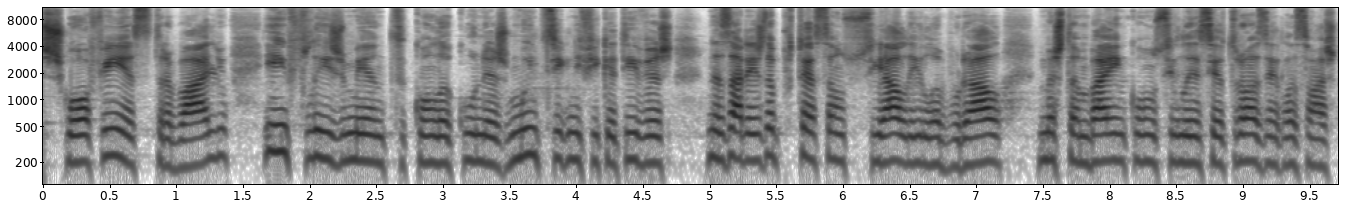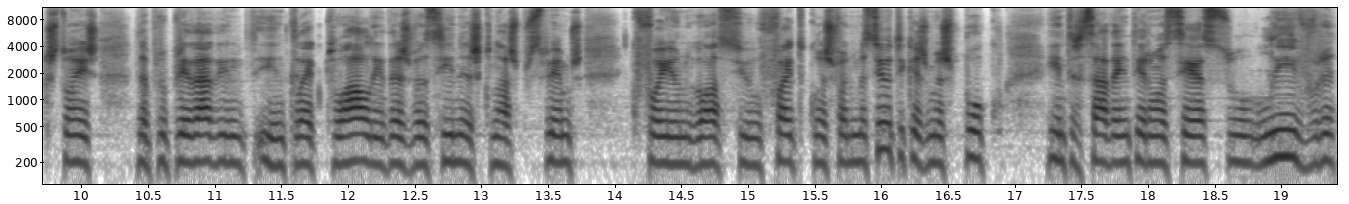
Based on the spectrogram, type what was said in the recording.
chegou ao fim esse trabalho, infelizmente com lacunas muito significativas nas áreas da proteção social e laboral, mas também com um silêncio atroz em relação às questões da propriedade intelectual e das vacinas que nós percebemos que foi um negócio feito com as farmacêuticas, mas pouco interessado em ter um acesso livre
